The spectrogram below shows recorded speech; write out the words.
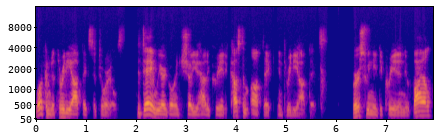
Welcome to 3DOptix Tutorials. Today we are going to show you how to create a custom optic in 3DOptix. First we need to create a new file.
